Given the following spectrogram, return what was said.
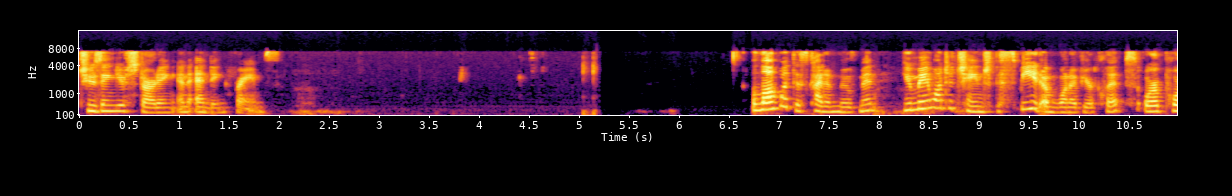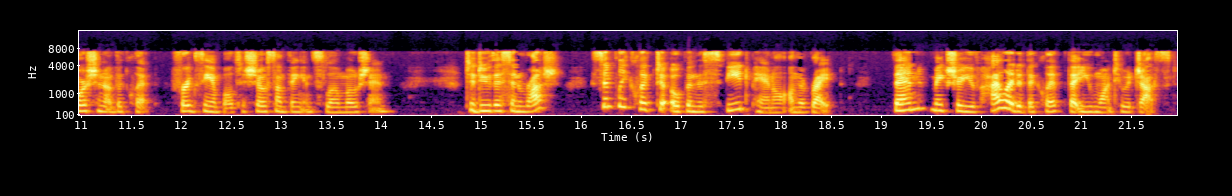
choosing your starting and ending frames. Along with this kind of movement, you may want to change the speed of one of your clips or a portion of the clip, for example, to show something in slow motion. To do this in Rush, simply click to open the speed panel on the right. Then make sure you've highlighted the clip that you want to adjust.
